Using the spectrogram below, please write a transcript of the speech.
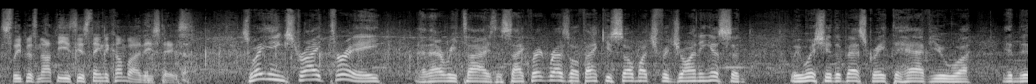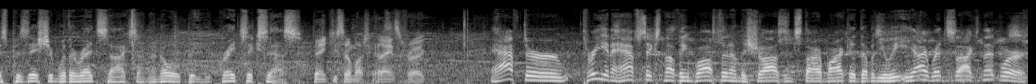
sleep is not the easiest thing to come by these days. Swinging strike three, and that retires the side. Craig Breslow, thank you so much for joining us, and we wish you the best. Great to have you. Uh, in this position with the Red Sox, and I know it'll be great success. Thank you so much, guys. Thanks, Craig. After three and a half, six nothing Boston and the Shaws and Star Market, WEEI Red Sox Network.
